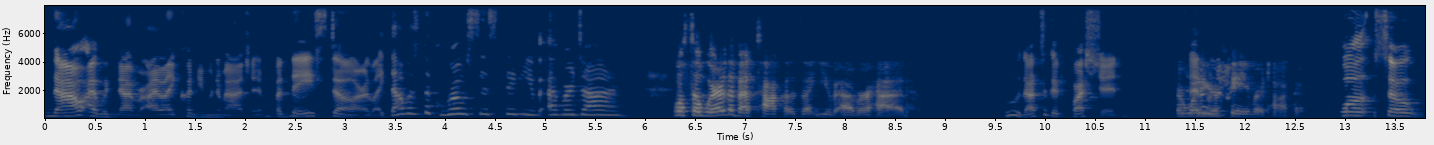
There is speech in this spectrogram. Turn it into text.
Now I would never. I like couldn't even imagine. But they still are like that was the grossest thing you've ever done. Well, so where are the best tacos that you've ever had? Ooh, that's a good question. Or what are your know. favorite tacos? Well, so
